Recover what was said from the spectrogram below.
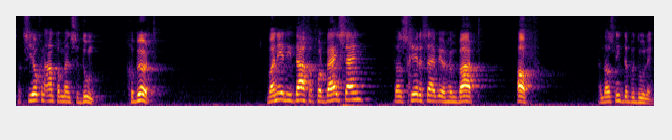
Dat zie je ook een aantal mensen doen. Gebeurt. Wanneer die dagen voorbij zijn, dan scheren zij weer hun baard af. En dat is niet de bedoeling.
